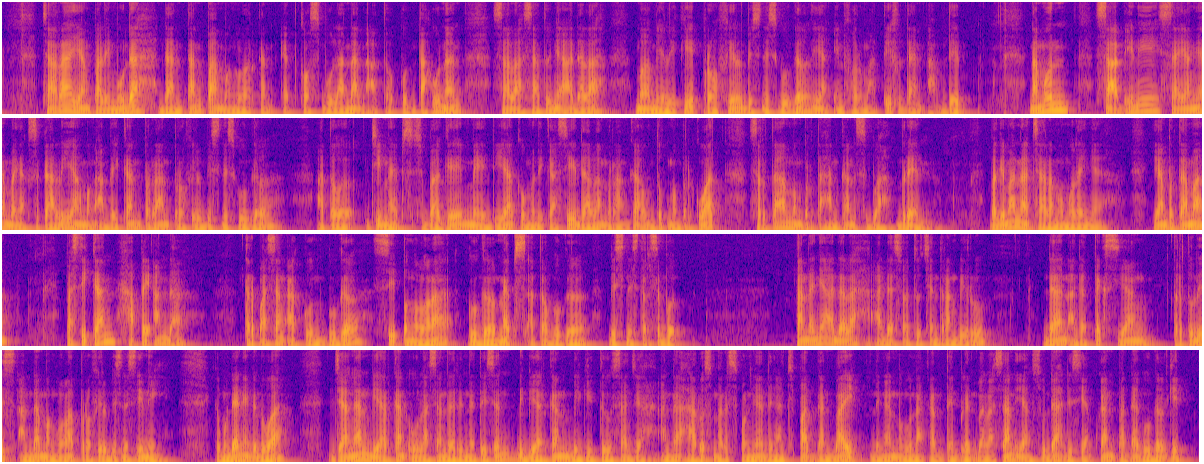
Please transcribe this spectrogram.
Cara yang paling mudah dan tanpa mengeluarkan ad cost bulanan ataupun tahunan, salah satunya adalah memiliki profil bisnis Google yang informatif dan update. Namun, saat ini sayangnya banyak sekali yang mengabaikan peran profil bisnis Google atau Gmaps sebagai media komunikasi dalam rangka untuk memperkuat serta mempertahankan sebuah brand. Bagaimana cara memulainya? Yang pertama, Pastikan HP Anda terpasang akun Google si pengelola Google Maps atau Google Business tersebut. Tandanya adalah ada suatu centang biru dan ada teks yang tertulis Anda mengelola profil bisnis ini. Kemudian yang kedua, jangan biarkan ulasan dari netizen dibiarkan begitu saja. Anda harus meresponnya dengan cepat dan baik dengan menggunakan template balasan yang sudah disiapkan pada Google Keep.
